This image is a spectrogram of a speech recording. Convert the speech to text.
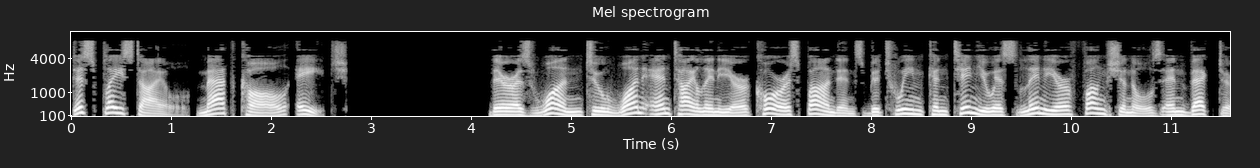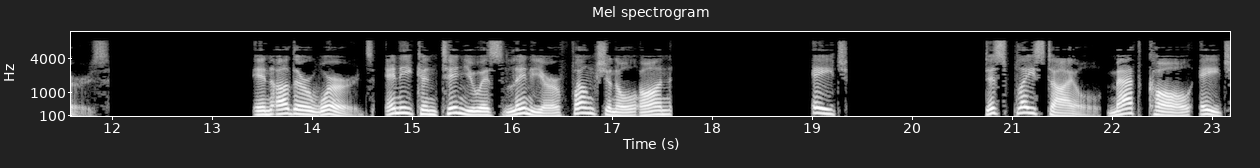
Display style math call H. There is one-to-one -one antilinear correspondence between continuous linear functionals and vectors. In other words, any continuous linear functional on H display style math call H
